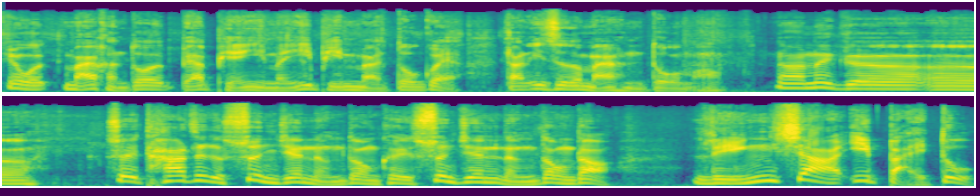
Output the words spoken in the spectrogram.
因为我买很多比较便宜嘛，一瓶买多贵啊，但一直都买很多嘛。那那个呃，所以它这个瞬间冷冻可以瞬间冷冻到零下一百度，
